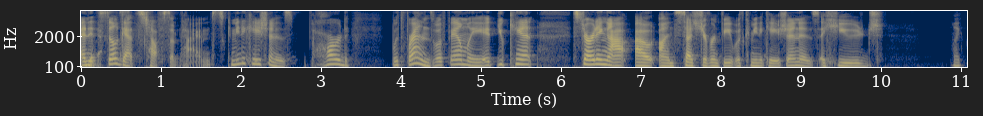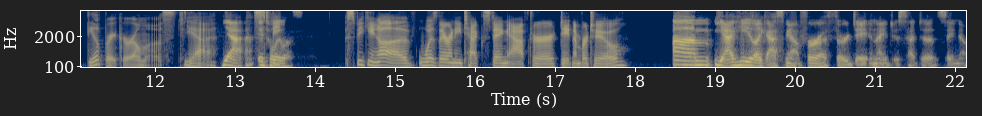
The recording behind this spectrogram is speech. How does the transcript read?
And it still gets tough sometimes. Communication is hard with friends, with family. It you can't starting out, out on such different feet with communication is a huge like deal breaker almost. yeah. yeah, it totally was. Speaking of, was there any texting after date number two? Um, yeah, he like asked me out for a third date, and I just had to say no.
